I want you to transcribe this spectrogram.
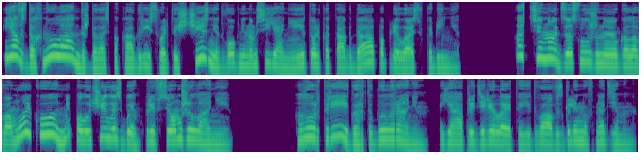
Я вздохнула, дождалась, пока Грисвальд исчезнет в огненном сиянии, и только тогда поплелась в кабинет. Оттянуть заслуженную головомойку не получилось бы при всем желании. Лорд Рейгард был ранен. Я определила это, едва взглянув на демона.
